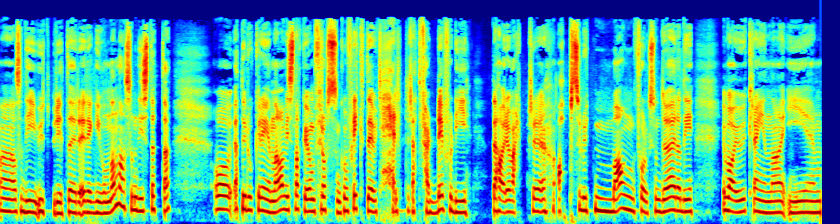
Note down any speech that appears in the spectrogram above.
uh, altså de utbryterregionene da, som de støtter. Og etter Ukraina, vi snakker jo om frossen konflikt, det er jo ikke helt rettferdig, fordi det har jo vært eh, absolutt mange folk som dør, og de var jo i Ukraina i, eh,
